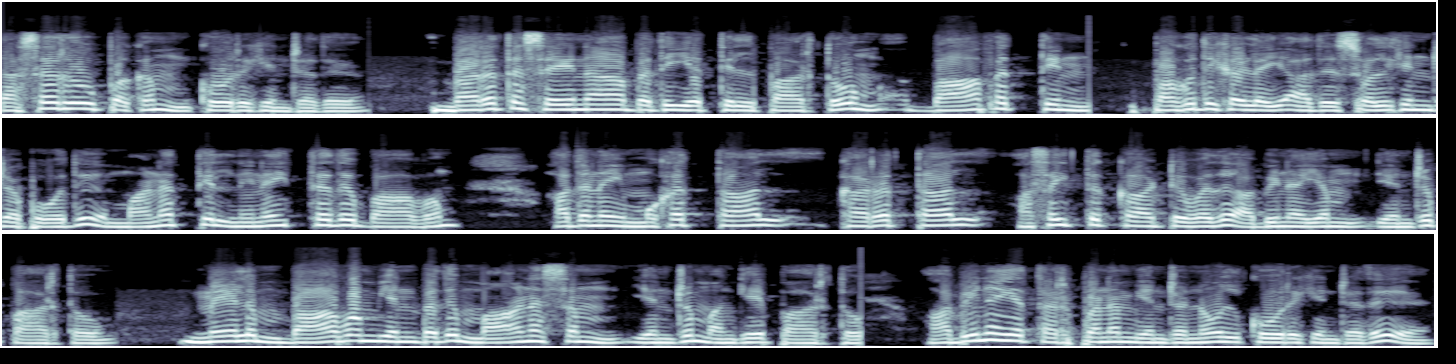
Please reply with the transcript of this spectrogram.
தசரூபகம் கூறுகின்றது. பரத சேனாபதியத்தில் பார்த்தோம் பாவத்தின் பகுதிகளை அது சொல்கின்ற போது மனத்தில் நினைத்தது பாவம் அதனை முகத்தால் கரத்தால் அசைத்து காட்டுவது அபிநயம் என்று பார்த்தோம். மேலும் பாவம் என்பது மானசம் என்றும் அங்கே பார்த்தோம். அபிநய தர்ப்பணம் என்ற நூல் கூறுகின்றது.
